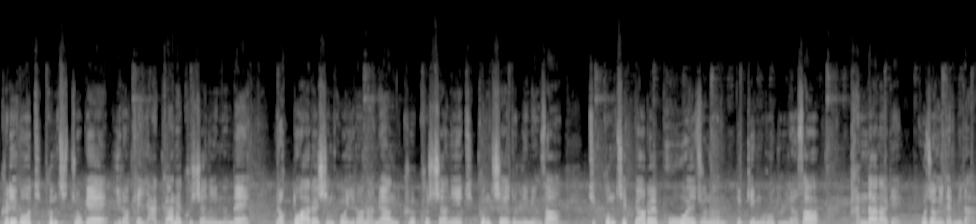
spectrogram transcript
그리고 뒤꿈치 쪽에 이렇게 약간의 쿠션이 있는데 역도화를 신고 일어나면 그 쿠션이 뒤꿈치에 눌리면서 뒤꿈치 뼈를 보호해주는 느낌으로 눌려서 단단하게 고정이 됩니다.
